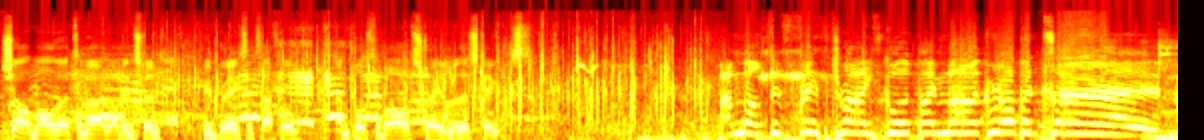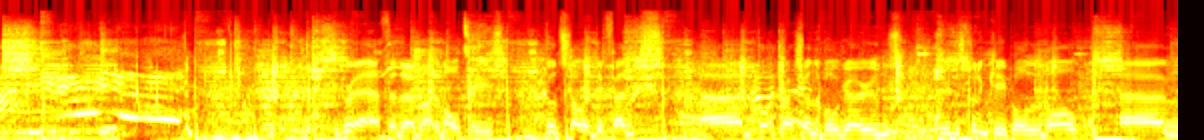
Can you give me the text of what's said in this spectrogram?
Short ball there to Mark Robinson, who breaks the tackle and puts the ball straight under the sticks. And Malta's fifth try scored by Mark Robinson! Great effort there by the Maltese. Good solid defence. Um, put pressure on the Bulgarians, who just couldn't keep hold of the ball. Um,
